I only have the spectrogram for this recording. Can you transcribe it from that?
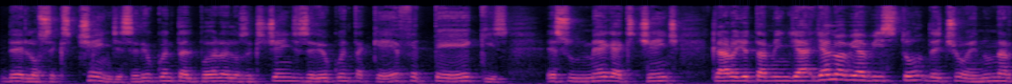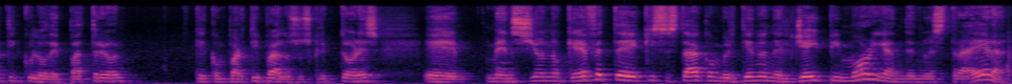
de los exchanges, se dio cuenta del poder de los exchanges, se dio cuenta que FTX es un mega exchange. Claro, yo también ya, ya lo había visto, de hecho, en un artículo de Patreon que compartí para los suscriptores. Eh, menciono que FTX se está convirtiendo en el JP Morgan de nuestra era.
